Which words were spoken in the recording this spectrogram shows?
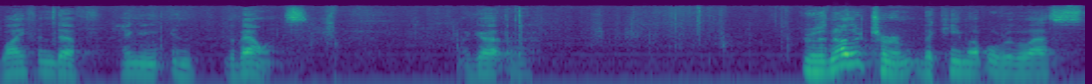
Life and death hanging in the balance. I got a, there was another term that came up over the last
